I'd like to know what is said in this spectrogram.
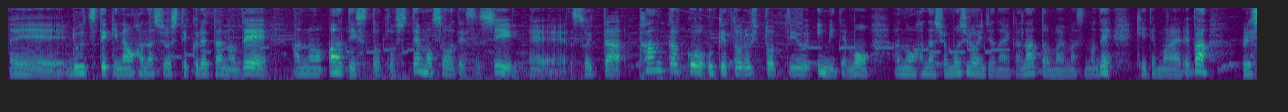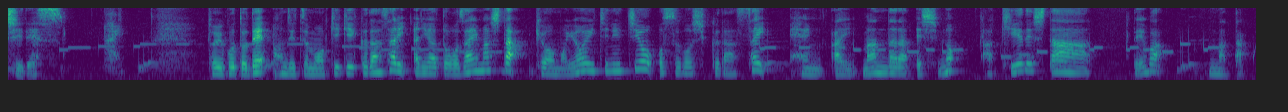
えー、ルーツ的なお話をしてくれたのであのアーティストとしてもそうですし、えー、そういった感覚を受け取る人っていう意味でもあのお話面白いんじゃないかなと思いますので聞いてもらえれば嬉しいです。はい、ということで本日もお聴きくださりありがとうございました。今日も良い一日をお過ごしください。偏愛マンダ絵師の秋江でした。ではまた。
